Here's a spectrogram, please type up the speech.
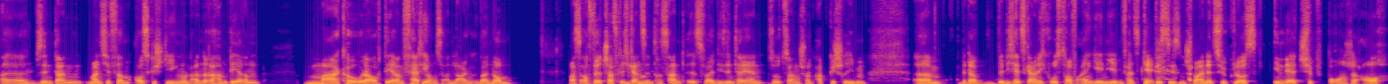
äh, mhm. sind dann manche Firmen ausgestiegen und andere haben deren Marke oder auch deren Fertigungsanlagen übernommen. Was auch wirtschaftlich mhm. ganz interessant ist, weil die sind da ja sozusagen schon abgeschrieben. Ähm, aber da will ich jetzt gar nicht groß drauf eingehen. Jedenfalls gibt es diesen Schweinezyklus in der Chipbranche auch,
